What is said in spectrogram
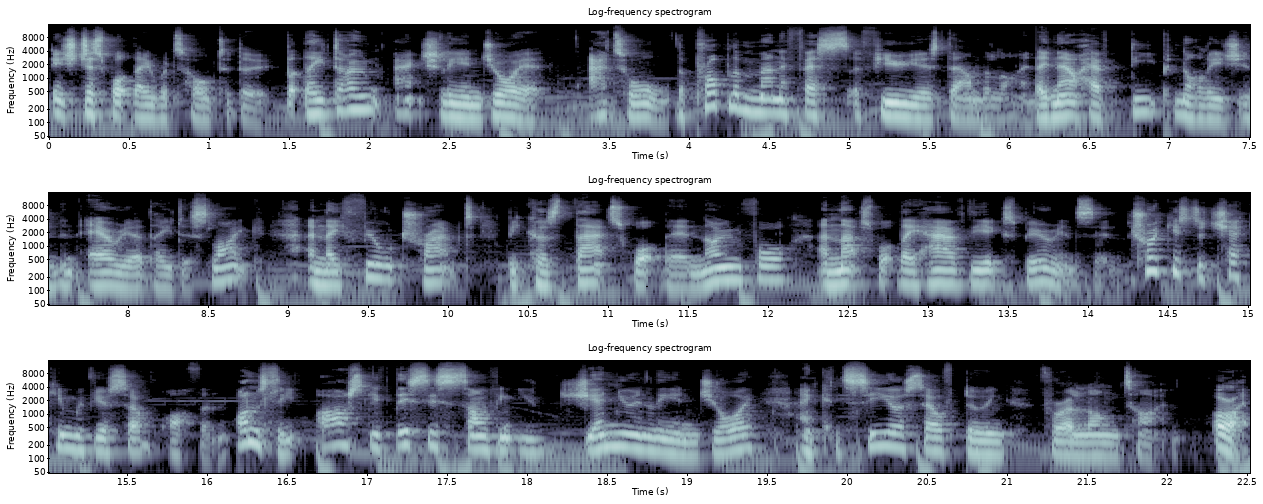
it's just what they were told to do. But they don't actually enjoy it at all. The problem manifests a few years down the line. They now have deep knowledge in an area they dislike and they feel trapped because that's what they're known for and that's what they have the experience in. The trick is to check in with yourself often. Honestly, ask if this is something you genuinely enjoy and can see yourself doing for a long time. Alright,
